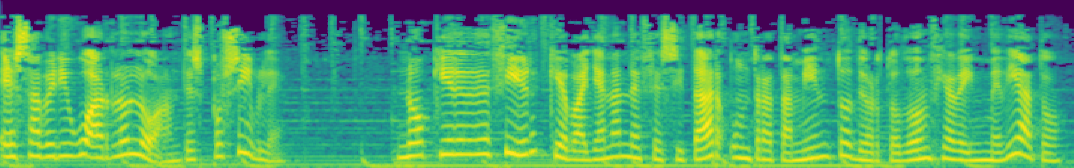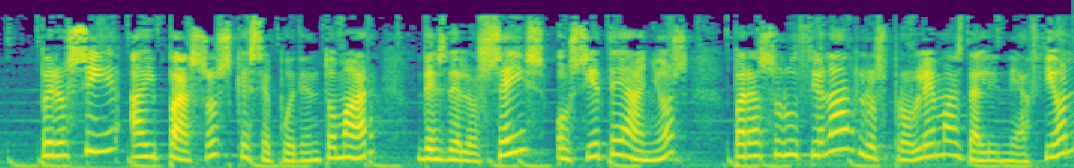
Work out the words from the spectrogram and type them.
es averiguarlo lo antes posible no quiere decir que vayan a necesitar un tratamiento de ortodoncia de inmediato, pero sí hay pasos que se pueden tomar desde los 6 o 7 años para solucionar los problemas de alineación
